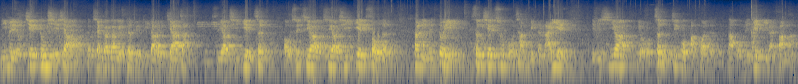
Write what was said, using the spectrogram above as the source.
你们有监督学校，像刚刚有特别提到有家长是要去验证。哦，是需要需要去验收的。那你们对生鲜蔬果产品的来源，你们需要有政府经过把关的，那我们愿意来帮忙。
